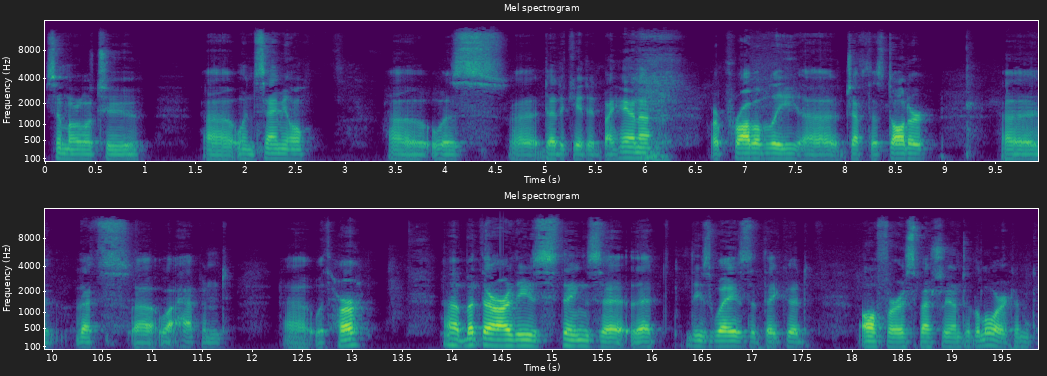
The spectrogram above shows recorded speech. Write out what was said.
similar to when Samuel uh, was uh, dedicated by Hannah, or probably uh, Jephthah's daughter. Uh, that's uh, what happened uh, with her. but there are these things that, that, these ways that they could offer, especially unto the Lord, and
